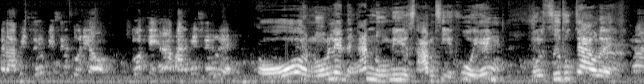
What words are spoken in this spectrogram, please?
เวลาพี่ซื้อพี่ซื้อตัวเดียวตัวสี่ห้าพันพี่ซื้อเลย โอ้หนูไม่เล่นอย่างนั้นหนูมีอยู่สามสี่คู่เองหนูซื้อทุกเจ้าเลย ใช่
